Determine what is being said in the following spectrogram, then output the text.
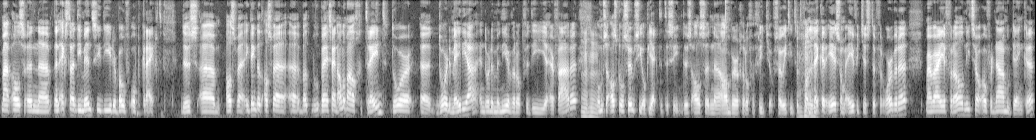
Maar als een, eh, een extra dimensie die je er bovenop krijgt. Dus ehm, als we, ik denk dat als we. eh, wat, wij zijn allemaal getraind door, eh, door de media en door de manier waarop we die eh, ervaren. Om ze als consumptieobjecten te zien. Dus als een hamburger of een frietje of zoiets. Iets wat gewoon lekker is om eventjes te verorberen. Maar waar je vooral niet zo over na moet denken.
